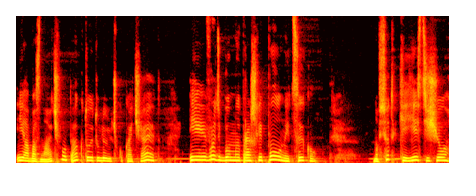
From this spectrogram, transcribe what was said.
и обозначил, да, кто эту люлечку качает. И вроде бы мы прошли полный цикл. Но все-таки есть еще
